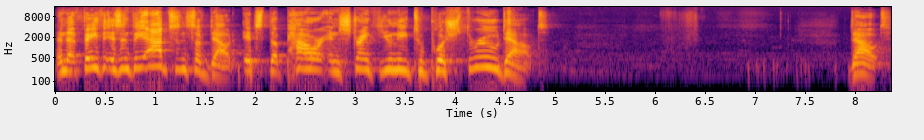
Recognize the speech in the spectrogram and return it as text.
and that faith isn't the absence of doubt, it's the power and strength you need to push through doubt. Doubt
